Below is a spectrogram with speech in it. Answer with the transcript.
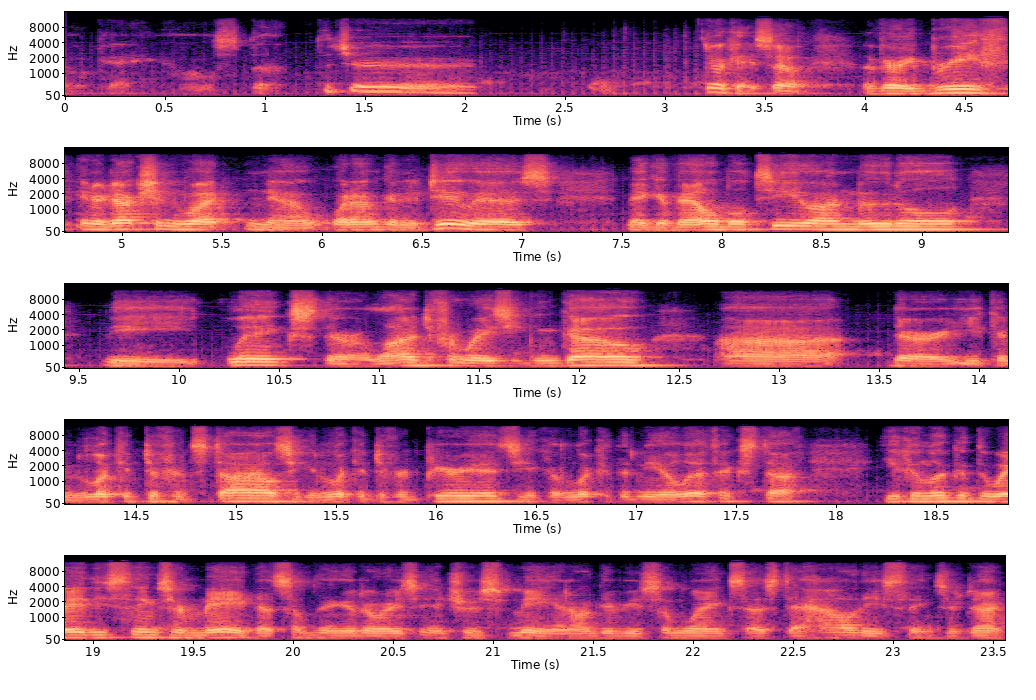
Okay, I'll stop the chair. Okay, so a very brief introduction. What now, what I'm going to do is make available to you on Moodle the links. There are a lot of different ways you can go. Uh, there, you can look at different styles. You can look at different periods. You can look at the Neolithic stuff. You can look at the way these things are made. That's something that always interests me. And I'll give you some links as to how these things are done,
